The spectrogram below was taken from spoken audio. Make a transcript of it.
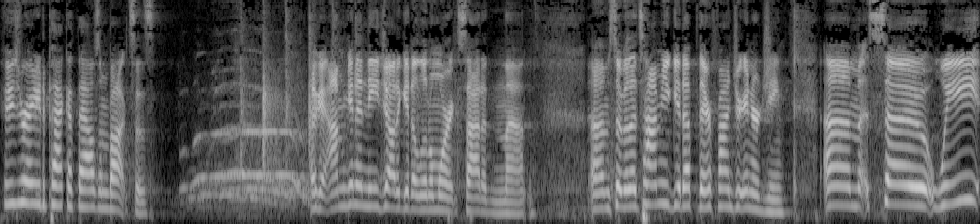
Who's ready to pack a thousand boxes? Okay, I'm going to need y'all to get a little more excited than that. Um, so by the time you get up there, find your energy. Um, so we,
